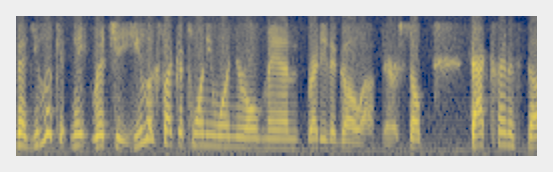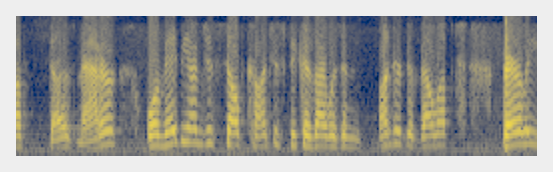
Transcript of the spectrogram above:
man, you look at Nate Ritchie. He looks like a 21 year old man ready to go out there. So that kind of stuff does matter. Or maybe I'm just self conscious because I was an underdeveloped, barely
